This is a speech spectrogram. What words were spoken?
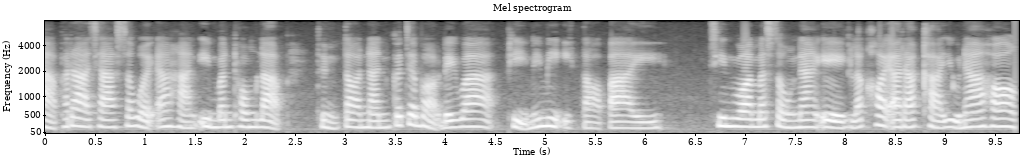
หากพระราชาเสวยอาหารอิ่มบรรทมหลับ ถึงตอนนั้นก็จะบอกได้ว่าผีไม่มีอีกต่อไป ชินวอนมาส่งนางเอกและคอยอารักขาอยู่หน้าห้อง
